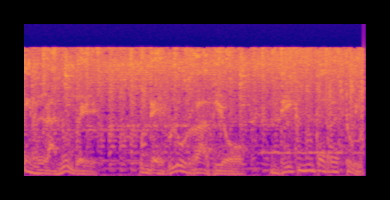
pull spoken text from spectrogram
En la nube de Blue Radio, digno de retweet.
